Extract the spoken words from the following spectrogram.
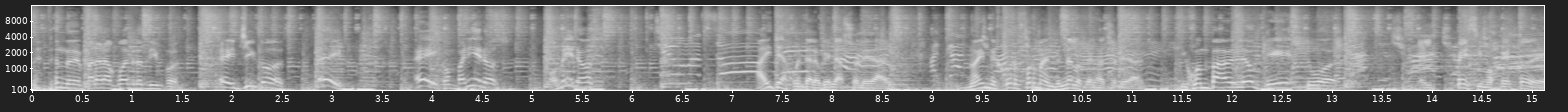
tratando de parar a cuatro tipos. Hey, chicos, hey, hey, compañeros, homeros. Ahí te das cuenta lo que es la soledad. No hay mejor forma de entender lo que es la soledad. Y Juan Pablo, que tuvo el pésimo gesto de.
